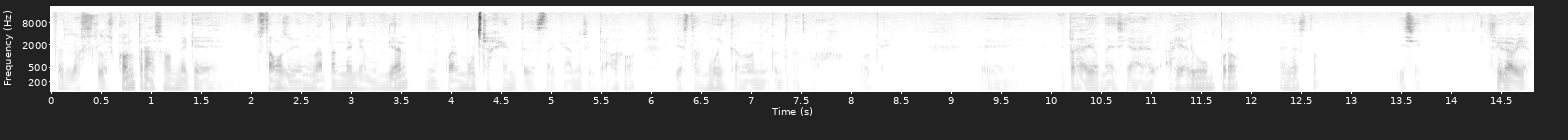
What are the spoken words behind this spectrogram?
Pues los, los, contras son de que estamos viviendo una pandemia mundial en la cual mucha gente se está quedando sin trabajo y está muy cabrón encontrar trabajo. Ok. Eh, y todavía yo me decía, ¿hay algún pro en esto? Y sí, sí lo había.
